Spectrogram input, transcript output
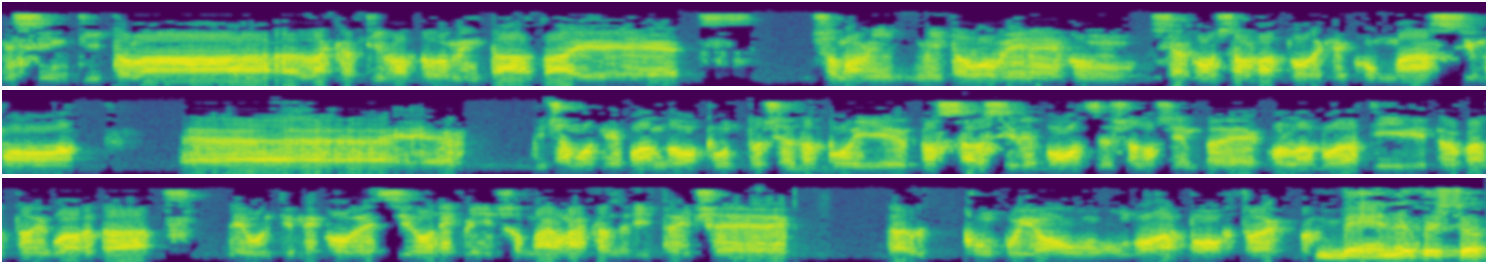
che si intitola La cattiva addormentata e insomma mi, mi trovo bene con, sia con Salvatore che con Massimo. Eh, diciamo che quando appunto c'è da poi passarsi le bozze sono sempre collaborativi per quanto riguarda le ultime correzioni, quindi insomma è una casa editrice con cui ho un, un buon rapporto. Ecco. Bene, questo,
